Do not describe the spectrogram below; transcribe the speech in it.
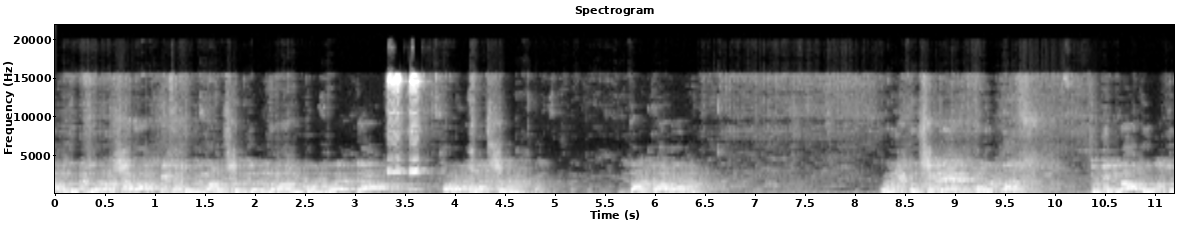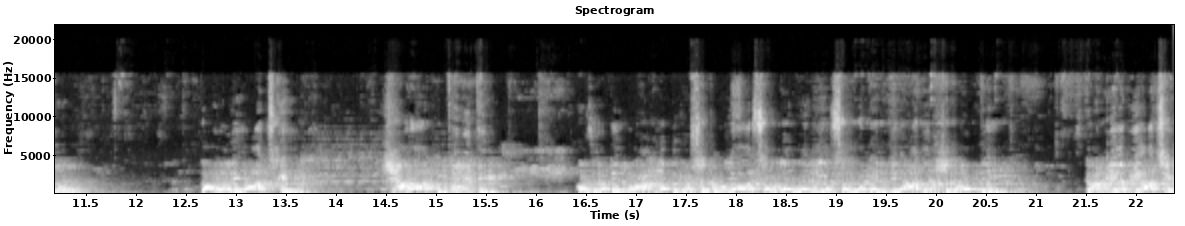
মুসলমানদের জন্য সারা পৃথিবীর মানুষের জন্য আমি বলব একটা রহমত স্বরূপ। তার কারণ, ওই প্রেসিডেন্ট যদি না বলতো, তাহলে আজকে সারা পৃথিবীতে হজরতে মোহাম্মদ রসুল্লাহ সাল্লাহ সাল্লামের যে আদর্শের মধ্যে কামিয়াবি আছে,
